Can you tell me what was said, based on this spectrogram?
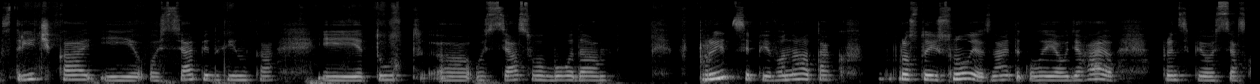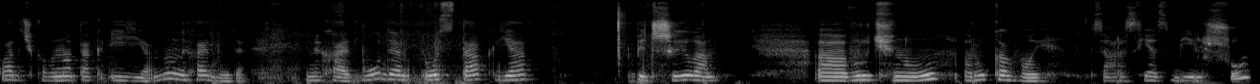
стрічка, і ось ця підгинка, і тут ось ця свобода. В принципі, вона так просто існує. Знаєте, коли я одягаю, в принципі, ось ця складочка, вона так і є. Ну, нехай буде. Нехай буде. Ось так я підшила вручну рукави. Зараз я збільшу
